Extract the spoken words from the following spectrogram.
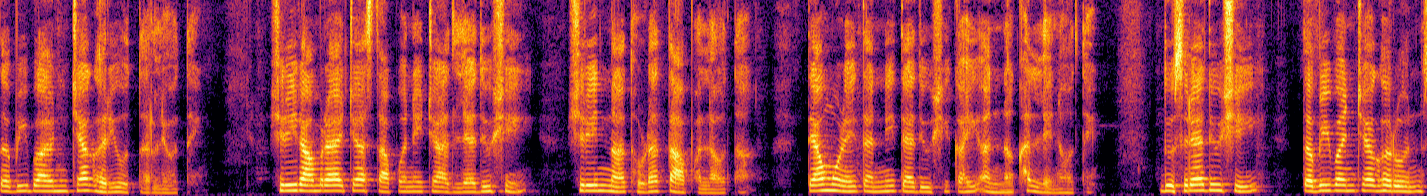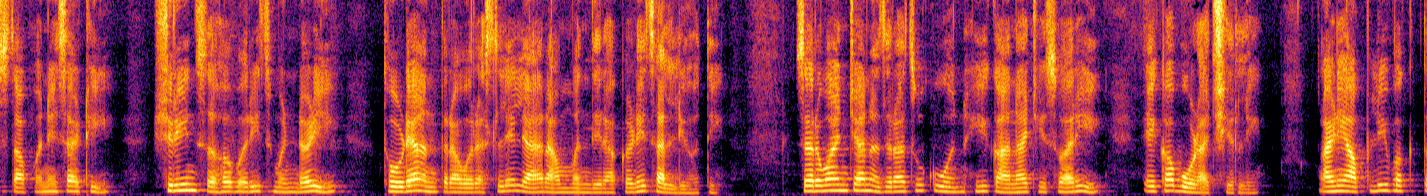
तबिबांच्या घरी उतरले होते. श्रीरामरायाच्या स्थापनेच्या आदल्या दिवशी श्रींना थोडा ताप आला होता. त्यामुळे त्यांनी त्या दिवशी काही अन्न खाल्ले नव्हते. दुसऱ्या दिवशी तबिबांच्या घरून स्थापनेसाठी श्रींसह बरीच मंडळी थोड्या अंतरावर असलेल्या राम मंदिराकडे चालली होती. सर्वांच्या नजरा चुकवून ही कानाची स्वारी एका बोळात शिरली आणि आपली भक्त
